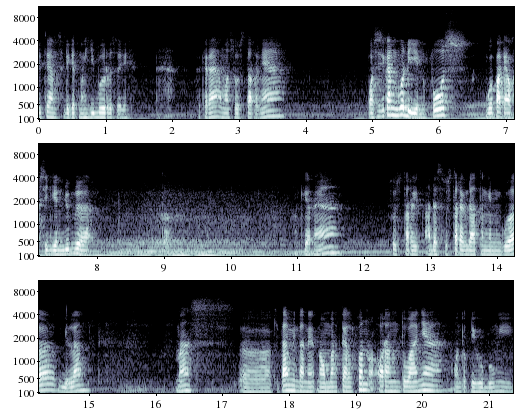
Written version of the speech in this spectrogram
Itu yang sedikit menghibur sih. Akhirnya sama susternya posisi kan gue di infus gue pakai oksigen juga. Tuh. akhirnya suster ada suster yang datengin gue bilang mas uh, kita minta nomor telepon orang tuanya untuk dihubungi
